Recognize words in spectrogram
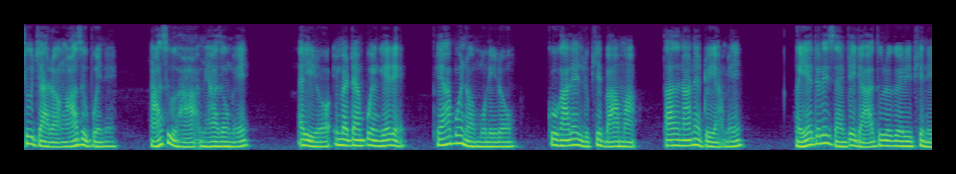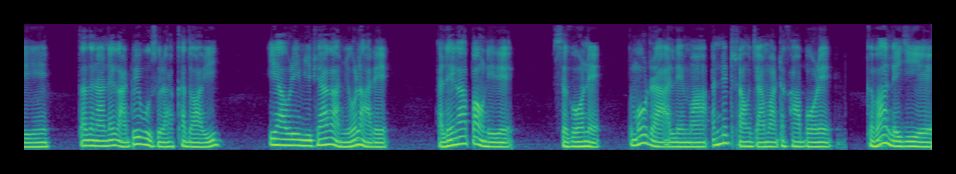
ချို့ကြတော့ငါးစုပွင့်တယ်ငါးစုဟာအများဆုံးပဲအဲ့ဒီတော့အင်မတန်ပွင့်ခဲ့တဲ့ဖះပွင့်တော်မူနေတော့ကိုကလည်းလူဖြစ်ပါမှသာသနာနဲ့တွေ့ရမယ်။ငရဲတလိษံပြိတ်တာအသူရကယ်တွေဖြစ်နေရင်သာသနာနဲ့ကတွေးဖို့ဆိုတာခတ်သွားပြီ။အေယာဝတီမြေဖျားကမျောလာတဲ့အလဲကားပေါက်နေတဲ့သကောနဲ့သမုဒ္ဒရာအလယ်မှာအနှစ်တောင်ကြာမှတစ်ခါပေါ်တဲ့ကမ္ဘာလေးကြီးရဲ့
